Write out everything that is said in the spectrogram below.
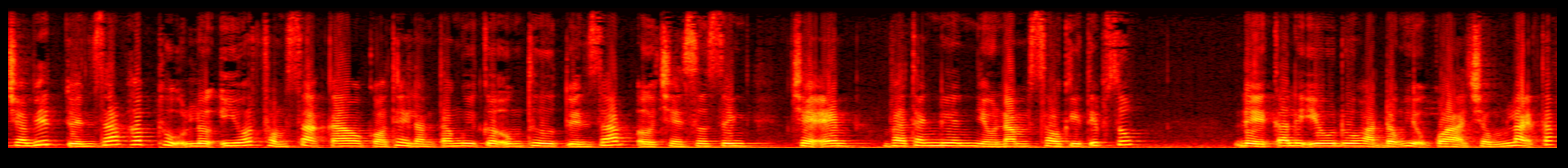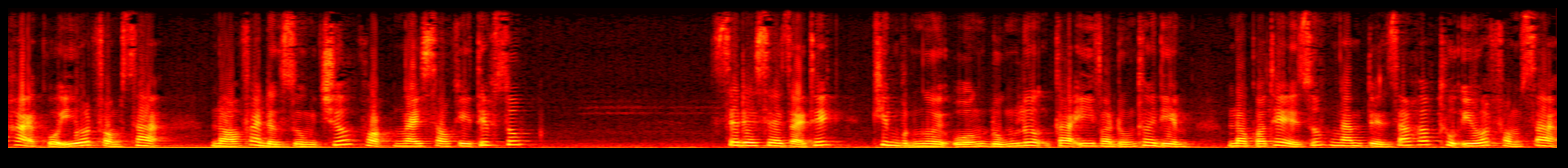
cho biết tuyến giáp hấp thụ lượng iốt phóng xạ cao có thể làm tăng nguy cơ ung thư tuyến giáp ở trẻ sơ sinh, trẻ em và thanh niên nhiều năm sau khi tiếp xúc. Để kali iodo hoạt động hiệu quả chống lại tác hại của iốt phóng xạ, nó phải được dùng trước hoặc ngay sau khi tiếp xúc. CDC giải thích, khi một người uống đúng lượng KI vào đúng thời điểm, nó có thể giúp ngăn tuyến giáp hấp thụ iốt phóng xạ.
